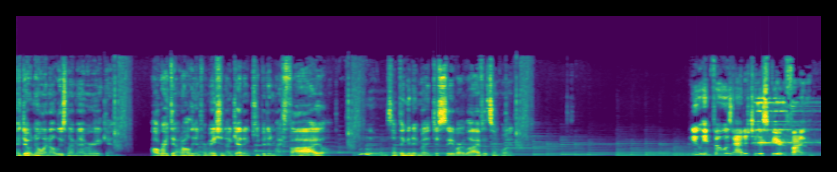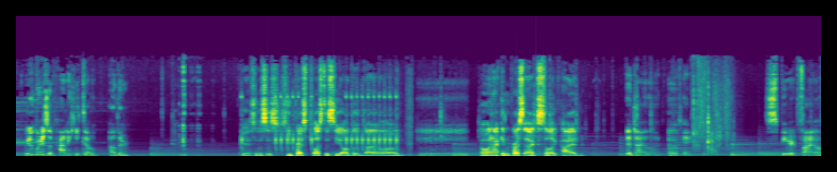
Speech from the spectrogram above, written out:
I don't know when I'll lose my memory again. I'll write down all the information I get and keep it in my file. Ooh. Something in it might just save our lives at some point. New info was added to the spirit file. Rumors of Hanahiko. Other. Okay, so this is you press plus to see all the dialogue. Mm, Oh, and I can press X to like hide. the dialogue. Okay. Spirit file.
